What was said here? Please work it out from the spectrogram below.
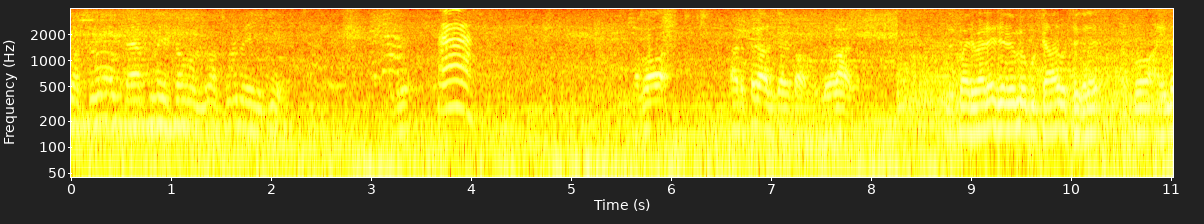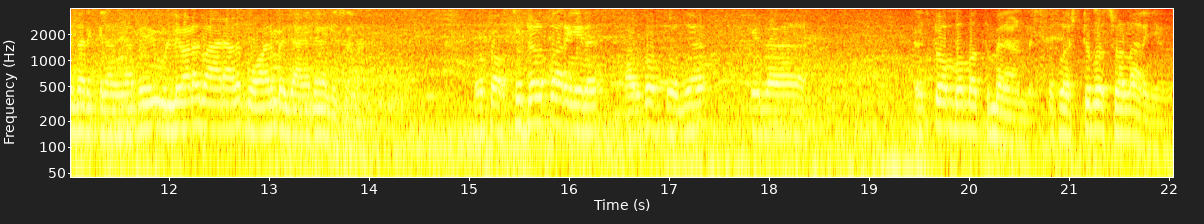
കുറച്ചുകൂടി നേരത്തെ നീച്ചണം തോന്നുന്നു കുറച്ചുകൂടി വൈകിയാണ് അപ്പോൾ അടുത്ത കാണിച്ച കേട്ടോ ഉള്ളിവടാണ് പരിപാടി ചെയ്യുമ്പോൾ കുട്ടികളെ കുട്ടികൾ അപ്പോൾ അതിന്റെ തിരക്കിലാണ്. അപ്പോൾ ഈ ഉള്ളിവട വാരാതെ പോകാനും പറ്റില്ല. അങ്ങനത്തെ കണ്ടീഷനാണ് അപ്പോൾ കുറച്ച് കുട്ടികൾ ഇപ്പോൾ ഇറങ്ങിയത് അവർക്ക് കൊടുത്തു. കഴിഞ്ഞ് പിന്നെ എട്ടും ഒമ്പതും പത്തും വരാനുണ്ട്. ഇപ്പോൾ പ്ലസ് ടു പ്ലസ് വണ്ണം ഇറങ്ങിയത്.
